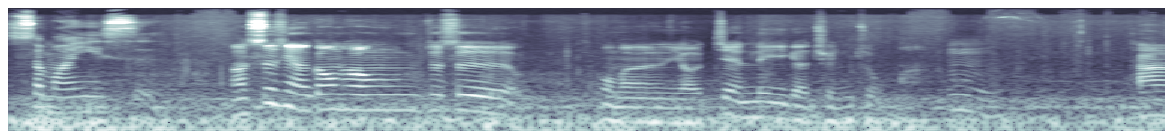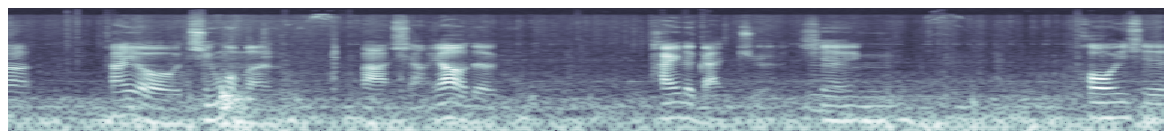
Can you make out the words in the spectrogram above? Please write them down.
什么意思？啊，事情的沟通就是我们有建立一个群组嘛，嗯他他有请我们把想要的拍的感觉先抛一些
